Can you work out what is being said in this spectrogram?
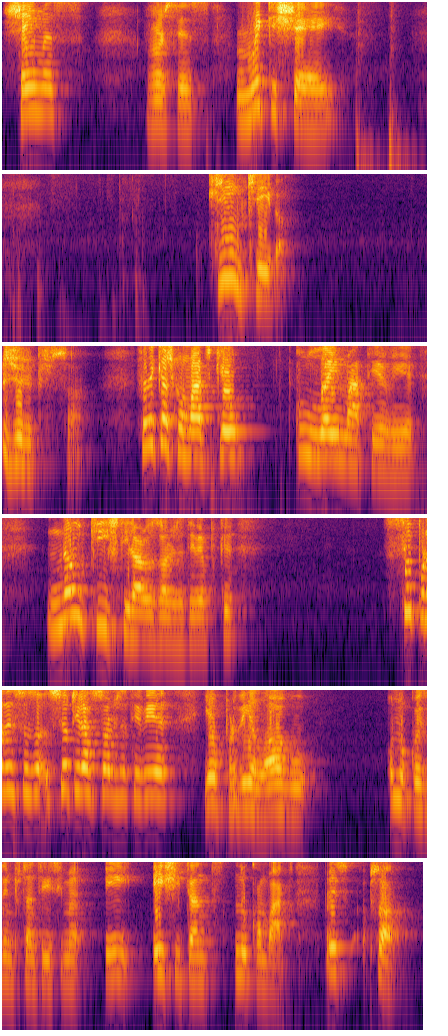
Sheamus versus Ricochet. Que incrível! Juro-vos, pessoal. Foi daqueles combates que eu colei-me à TV. Não quis tirar os olhos da TV porque se eu, perdesse, se eu tirasse os olhos da TV, eu perdia logo uma coisa importantíssima e excitante no combate. Por isso, pessoal,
